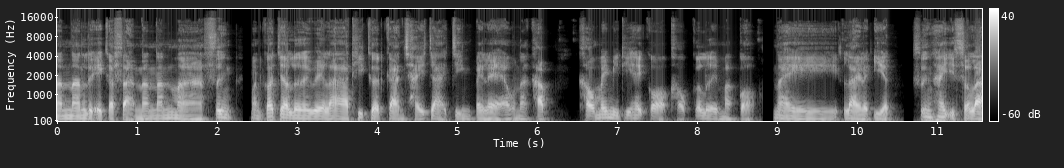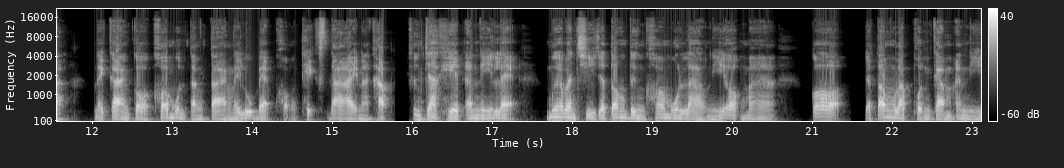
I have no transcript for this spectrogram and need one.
นั้นๆ หรือเอกสารนั้นๆ มา ซึ่งมันก็จะเลยเวลาที่เกิดการใช้จ่ายจริงไปแล้วนะครับ เขาไม่มีที่ให้กรอกเขาก็เลยมากรอกในรายละเอียด ซึ่งให้อิสระในการกรอกข้อมูลต่างๆ ในรูปแบบของ text ได้นะครับ ซึ่งจากเหตุอันนี้แหละ เมื่อบัญชีจะต้องดึงข้อมูลเหล่านี้ออกมา ก็จะต้องรับผลกรรมอันนี้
